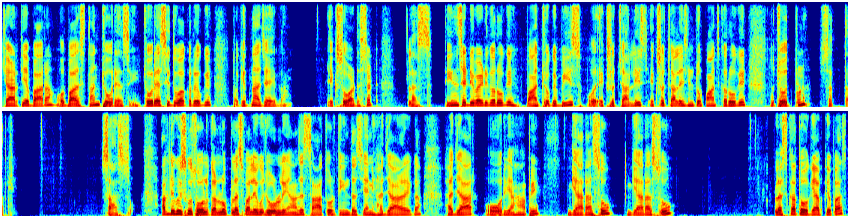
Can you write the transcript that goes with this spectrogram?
चार या बारह और बारह स्थान चौरासी। चौरासी दुआ करोगे तो कितना आ जाएगा? एक सौ अड़सठ प्लस तीन से डिवाइड करोगे, पाँचों के बीस और एक सौ चालीस। एक सौ चालीस इंटू पाँच करोगे तो चौदह सत्तर। सात सौ। अब देखो इसको सोल्व कर लो, प्लस वाले को जोड़ लो, यहाँ से सात और तीन दस यानी हज़ार आएगा। हज़ार और यहाँ पे ग्यारह सौ ग्यारह सौ प्लस का तो हो गया आपके पास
